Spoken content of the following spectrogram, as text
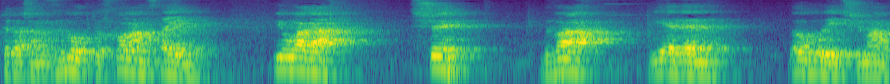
przepraszam, z nóg, to z kolan wstajemy. I uwaga, 3, 2, 1, do góry i trzymamy.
